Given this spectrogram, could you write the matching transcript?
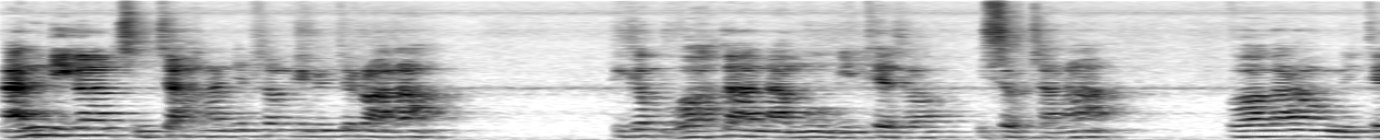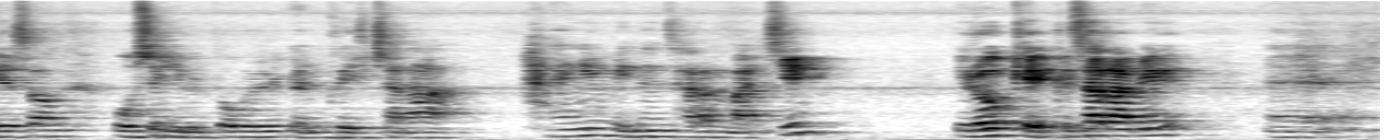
난 네가 진짜 하나님 섬기는 줄 알아. 네가 무화과 나무 밑에서 있었잖아. 무화과 나무 밑에서 모세 율법을 연구했잖아. 하나님 믿는 사람 맞지? 이렇게 그 사람의 에,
